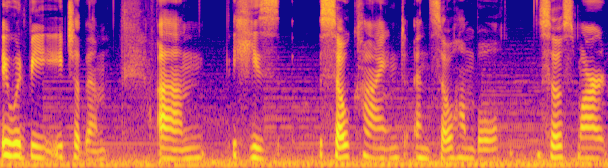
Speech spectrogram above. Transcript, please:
it would be each of them. Um, he's so kind and so humble, so smart.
